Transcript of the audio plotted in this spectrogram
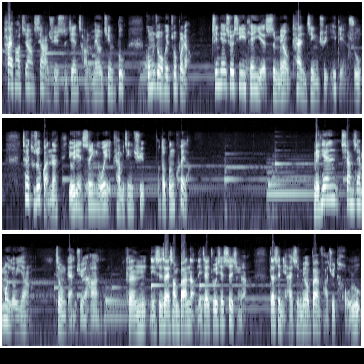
害怕这样下去，时间长了没有进步，工作会做不了。今天休息一天也是没有看进去一点书，在图书馆呢，有一点声音我也看不进去，我都崩溃了。每天像在梦游一样，这种感觉哈，可能你是在上班呢，你在做一些事情啊，但是你还是没有办法去投入。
